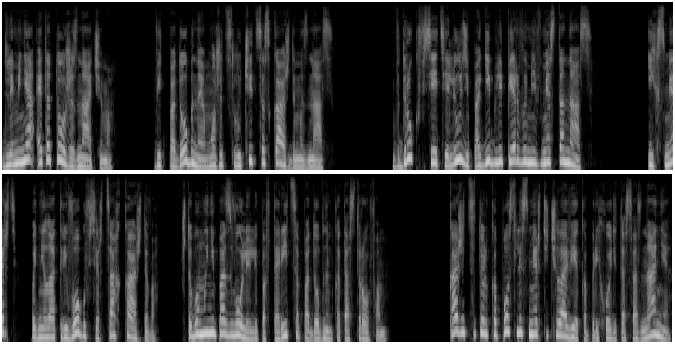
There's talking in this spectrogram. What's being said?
Для меня это тоже значимо, ведь подобное может случиться с каждым из нас. Вдруг все те люди погибли первыми вместо нас. Их смерть подняла тревогу в сердцах каждого, чтобы мы не позволили повториться подобным катастрофам. Кажется, только после смерти человека приходит осознание,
